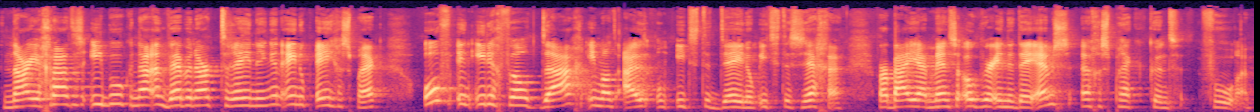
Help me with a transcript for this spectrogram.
naar je gratis e-book, naar een webinar, training, een één op één gesprek. Of in ieder geval daag iemand uit om iets te delen, om iets te zeggen. Waarbij je mensen ook weer in de DM's een gesprek kunt voeren.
